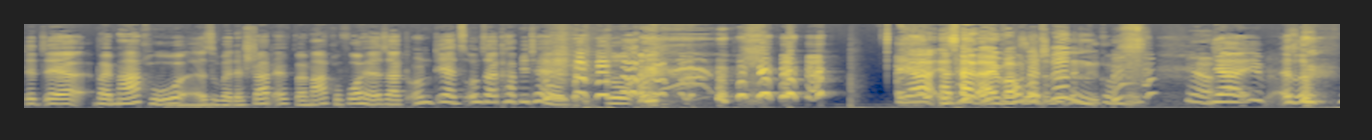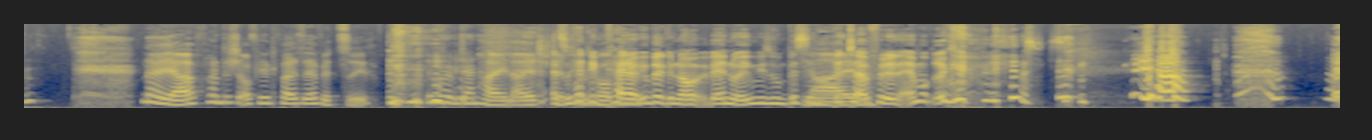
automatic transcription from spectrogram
dass der bei Marco, also bei der Startelf bei Marco vorher sagt, und jetzt unser Kapitän. So, Ja, ist halt einfach so drin. ist. Ja. Ja, eben, also, naja, fand ich auf jeden Fall sehr witzig. Immer wieder ein Highlight. Also hätte ihm keiner übel genommen, wäre nur irgendwie so ein bisschen Nein. bitter für den Emre gewesen. Ja.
